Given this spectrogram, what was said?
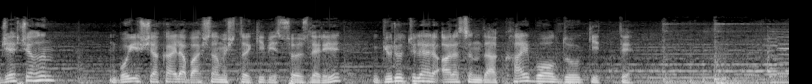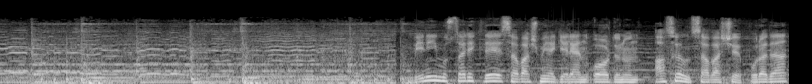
Cehcah'ın bu iş şakayla başlamıştı gibi sözleri gürültüler arasında kayboldu gitti. Beni Mustalik'le savaşmaya gelen ordunun asıl savaşı burada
